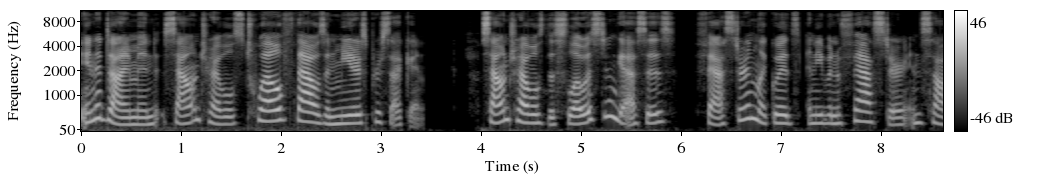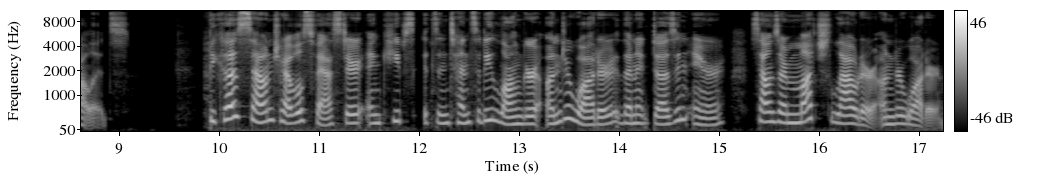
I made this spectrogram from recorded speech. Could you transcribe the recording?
In a diamond, sound travels 12,000 meters per second. Sound travels the slowest in gases, faster in liquids, and even faster in solids. Because sound travels faster and keeps its intensity longer underwater than it does in air, sounds are much louder underwater.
